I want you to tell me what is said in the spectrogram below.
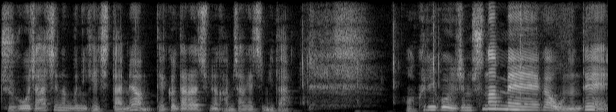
주고자 하시는 분이 계시다면 댓글 달아주시면 감사하겠습니다. 어, 그리고 요즘 순환매가 오는데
